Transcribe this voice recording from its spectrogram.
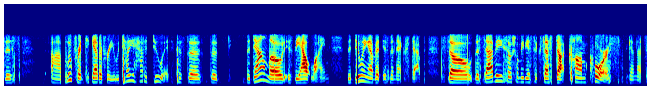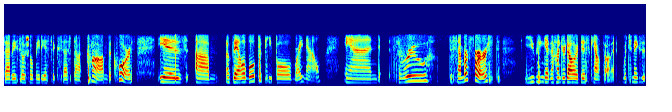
this uh, blueprint together for you. We tell you how to do it because the the the download is the outline the doing of it is the next step. So the SavvySocialMediaSuccess.com course, again, that's SavvySocialMediaSuccess.com, the course is um, available to people right now. And through December 1st, you can get a $100 discount on it, which makes it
